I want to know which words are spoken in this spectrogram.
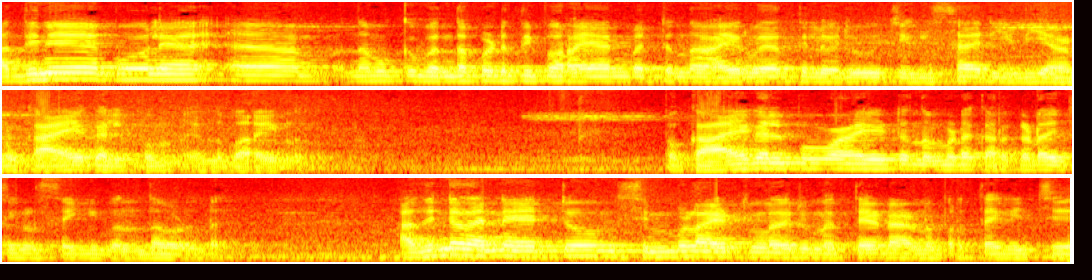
അതിനെ പോലെ നമുക്ക് ബന്ധപ്പെടുത്തി പറയാൻ പറ്റുന്ന ആയുർവേദത്തിൽ ഒരു ചികിത്സാ രീതിയാണ് കായകൽപ്പം എന്ന് പറയുന്നത്. അപ്പോൾ കായകൽപ്പമായിട്ട് നമ്മുടെ കർക്കിടക ചികിത്സയ്ക്ക് ബന്ധമുണ്ട്. അതിന്റെ തന്നെ ഏറ്റവും സിമ്പിളായിട്ടുള്ള ഒരു മെത്തേഡാണ് പ്രത്യേകിച്ച്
